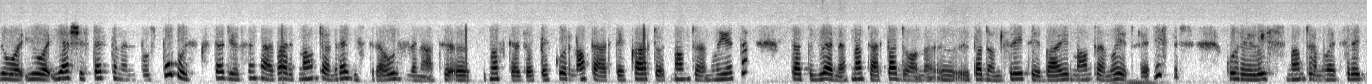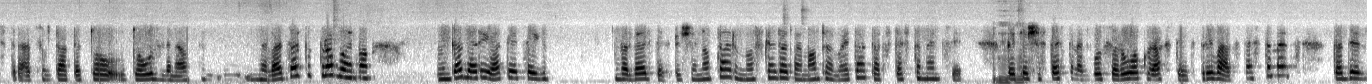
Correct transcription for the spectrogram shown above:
jo, jo, ja šis testaments būs publisks, tad jūs vienmēr varat mantojuma reģistrā uzzināt, noskaidrot, pie kura notāra tiek kārtot mantojuma lieta. Tātad zvērnēt notāra padoma, padomas rīcībā ir mantojuma lietu reģistrs, kur ir visas mantojuma lietas reģistrētas, un tātad to, to uzzināt nevajadzētu problēmām. Un tad arī attiecīgi var vērsties pie šī notāra un noskaidrot, vai mantojuma lietā tāds testaments ir. Mm -hmm. Bet, ja šis testaments būs ar roku rakstīts privāts testaments, tad ir,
